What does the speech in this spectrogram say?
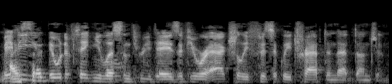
Maybe I said- it would have taken you less than three days if you were actually physically trapped in that dungeon.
